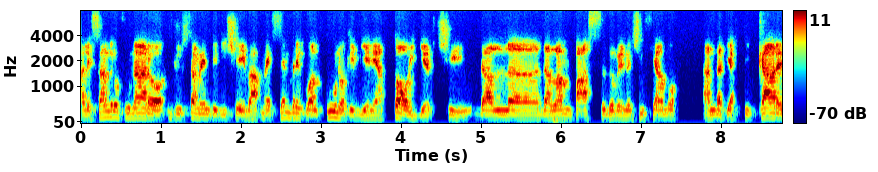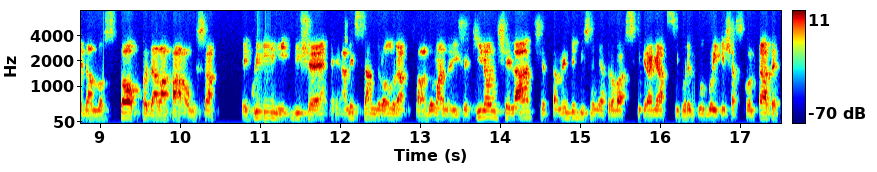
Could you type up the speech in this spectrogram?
Alessandro Funaro giustamente diceva, ma è sempre qualcuno che viene a toglierci dal, dall'impasse dove noi ci siamo andati a piccare, dallo stop, dalla pausa. E quindi dice eh, Alessandro, ora fa la domanda, dice chi non ce l'ha, certamente bisogna trovarsi ragazzi, pure voi che ci ascoltate,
